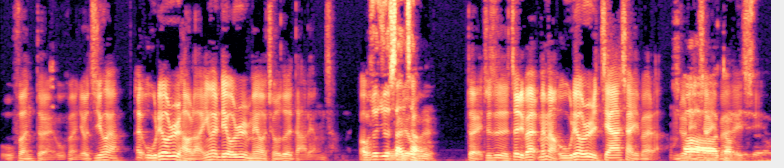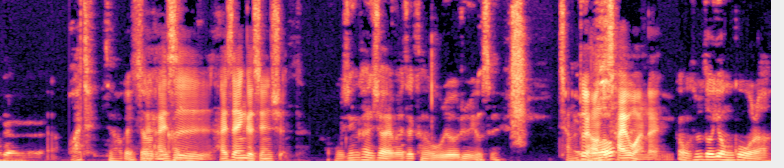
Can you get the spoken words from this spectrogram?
五分，对，五分有机会啊！哎、欸，五六日好了，因为六日没有球队打两场。哦，我说就是三场啊。对，就是这礼拜没有五六日加下礼拜了，我们就连下礼拜一起。OK OK What？这样 OK，所以还是还是 Angus 先选。我先看下礼拜，再看五六日有谁。强队好像都拆完了、欸，那我是不是都用过了、啊？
